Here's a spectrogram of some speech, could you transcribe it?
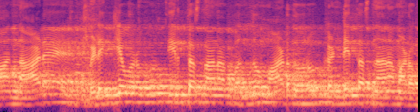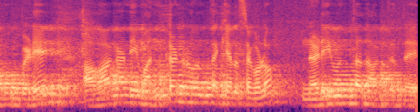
ಆ ನಾಳೆ ಬೆಳಿಗ್ಗೆವರೆಗೂ ತೀರ್ಥ ಸ್ನಾನ ಬಂದು ಮಾಡಿದವರು ಖಂಡಿತ ಸ್ನಾನ ಮಾಡಕ್ಕೆ ಹೋಗ್ಬೇಡಿ. ಆವಾಗ ನೀವು ಅಂದ್ಕೊಂಡಿರುವಂಥ ಕೆಲಸಗಳು ನಡೆಯುವಂಥದ್ದಾಗ್ತದೆ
